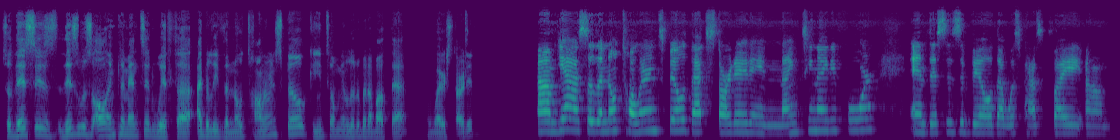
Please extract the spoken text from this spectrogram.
so this is this was all implemented with uh, I believe the no tolerance bill. Can you tell me a little bit about that and where it started? Um, yeah, so the no tolerance bill that started in 1994, and this is a bill that was passed by um,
